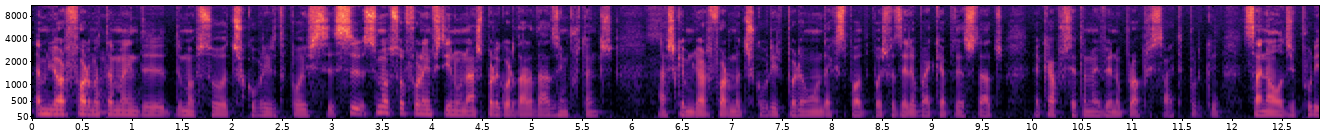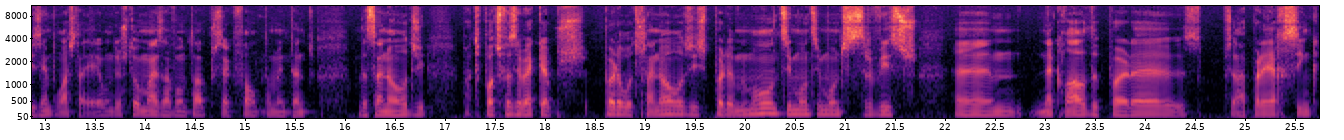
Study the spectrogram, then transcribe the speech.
a melhor forma também de, de uma pessoa descobrir depois, se, se, se uma pessoa for investir no NAS para guardar dados importantes, acho que a melhor forma de descobrir para onde é que se pode depois fazer o backup desses dados acaba por ser também ver no próprio site, porque Synology, por exemplo, lá está, é onde eu estou mais à vontade, por isso é que falo também tanto da Synology. Pá, tu podes fazer backups para outros Synologies, para montes e montes e montes de serviços ahm, na cloud, para, lá, para R5. Quer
